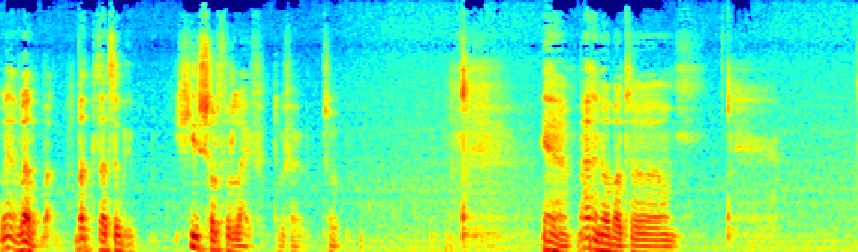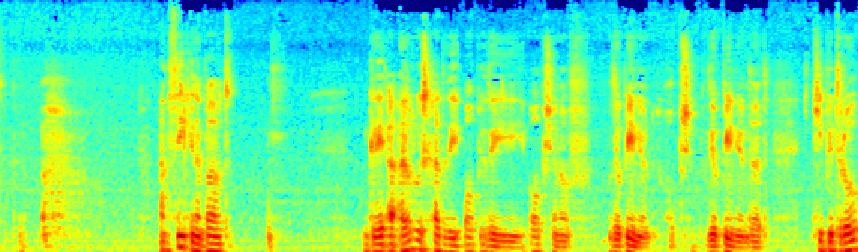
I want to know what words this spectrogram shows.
Well, well, but that's a he's short for life. To be fair, so yeah, I don't know about. Um, I'm thinking about. Great. I, I always had the op- the option of the opinion option the opinion that keep it raw.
